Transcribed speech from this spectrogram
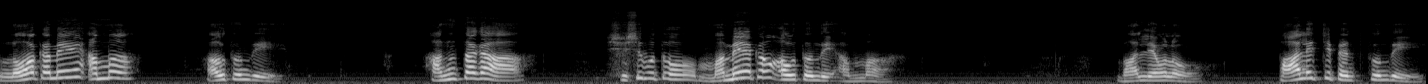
లోకమే అమ్మ అవుతుంది. అంతగా శిశువుతో మమేకం అవుతుంది అమ్మ. బాల్యంలో పాలిచ్చి పెంచుతుంది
